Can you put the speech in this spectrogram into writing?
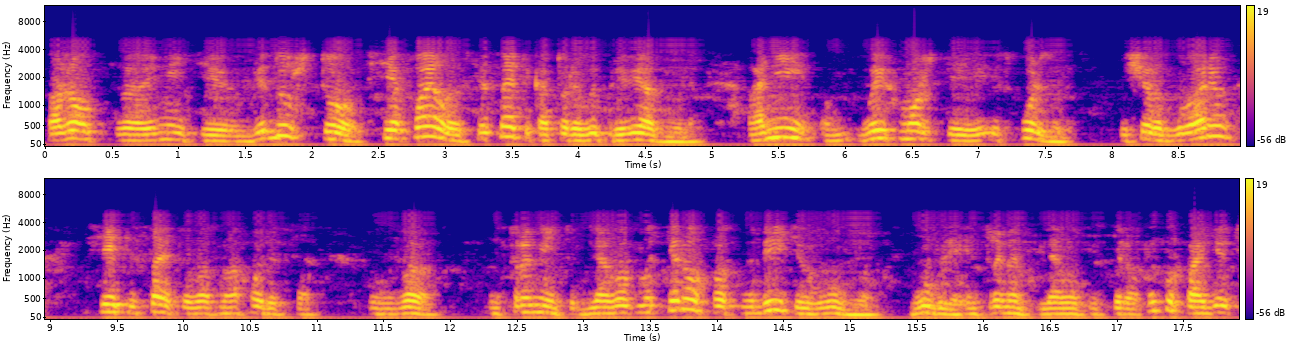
Пожалуйста, имейте в виду, что все файлы, все сайты, которые вы привязывали, они, вы их можете использовать. Еще раз говорю, все эти сайты у вас находятся в инструменте для веб-мастеров, просто наберите в Google, в Google инструмент для веб-мастеров, и вы пойдете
